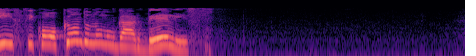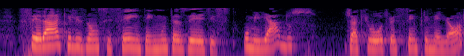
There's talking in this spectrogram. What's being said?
E se colocando no lugar deles, Será que eles não se sentem muitas vezes humilhados, já que o outro é sempre melhor?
